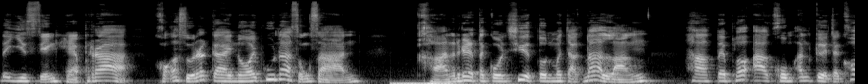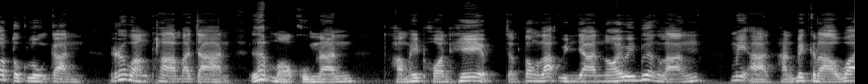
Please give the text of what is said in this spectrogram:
ได้ยินเสียงแหบพร่าของอสุรกายน้อยผู้น่าสงสาร ขานเรียกตะโกนชื่อตนมาจากด้านหลัง หากแต่เพราะอาคมอันเกิดจากข้อตกลงกัน ระหว่างพราหมณ์อาจารย์ และหมอคุมนั้นทำให้พรเทพจำต้องละวิญญาณน้อยไว้เบื้องหลัง ไม่อาจหันไปกล่าววา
